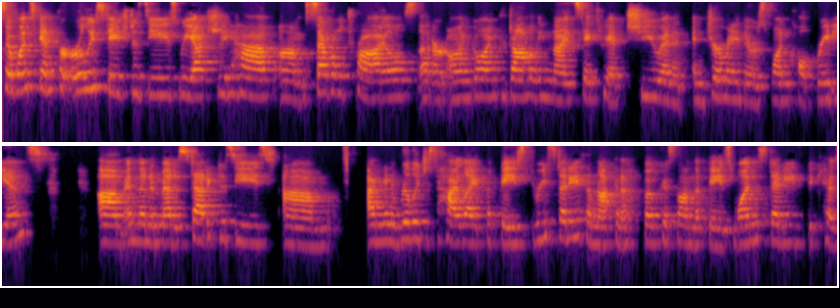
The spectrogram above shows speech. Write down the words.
so once again, for early stage disease, we actually have um, several trials that are ongoing, predominantly in the United States. We have two, and in, Germany, there's one called Radiance. Um, and then in metastatic disease, um, I'm going to really just highlight the phase three studies. I'm not going to focus on the phase one studies because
